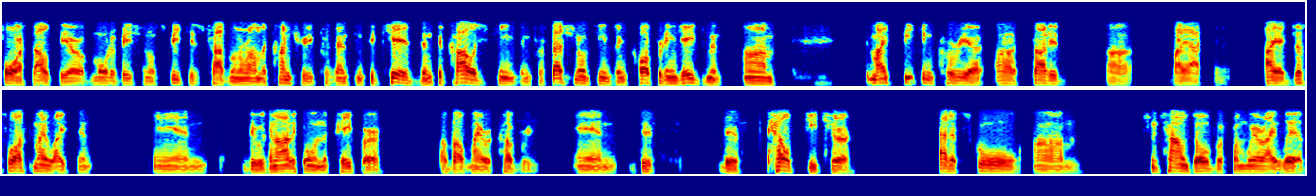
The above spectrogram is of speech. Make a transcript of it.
force out there of motivational speakers traveling around the country, presenting to kids and to college teams and professional teams and corporate engagements. Um, my speaking career uh, started uh, by accident. I had just lost my license, and there was an article in the paper about my recovery. And this this health teacher at a school um, two towns over from where I live,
